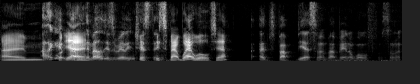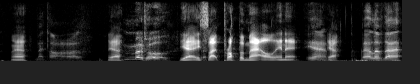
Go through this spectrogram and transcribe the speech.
Um, I like it. Yeah, I think the melodies are really interesting. it's about werewolves. Yeah, It's about yeah, something about being a wolf or something. yeah, Metal. yeah, Metal. yeah. It's like proper metal in it. Yeah. Yeah. But I love that.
